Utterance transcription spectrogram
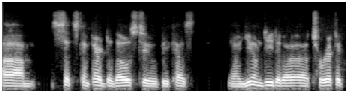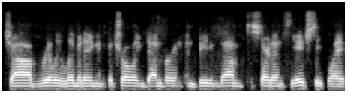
um, sits compared to those two because you know UMD did a, a terrific job really limiting and controlling Denver and, and beating them to start NCHC play.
